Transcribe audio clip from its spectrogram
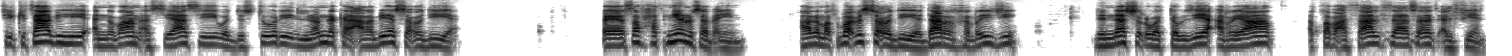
في كتابه النظام السياسي والدستوري للمملكة العربية السعودية آه، صفحة 72 هذا مطبوع بالسعودية دار الخريجي للنشر والتوزيع الرياض الطبعة الثالثة سنة 2000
